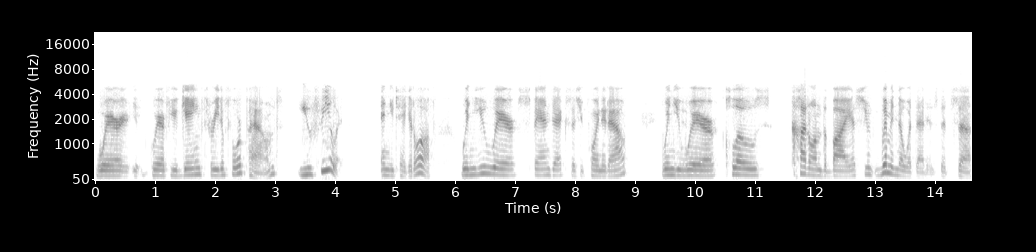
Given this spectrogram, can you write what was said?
where where if you gain three to four pounds, you feel it and you take it off. When you wear spandex, as you pointed out, when you wear clothes cut on the bias, you, women know what that is. That's uh,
